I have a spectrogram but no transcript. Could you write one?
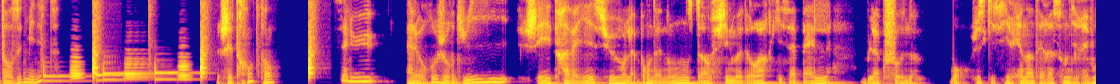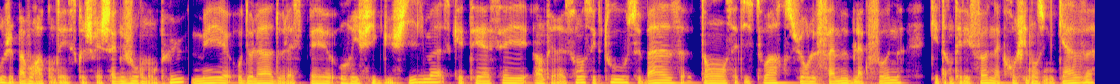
Dans une minute, j'ai 30 ans. Salut Alors aujourd'hui, j'ai travaillé sur la bande-annonce d'un film d'horreur qui s'appelle Black Phone. Bon, jusqu'ici rien d'intéressant direz-vous, je vais pas vous raconter ce que je fais chaque jour non plus, mais au-delà de l'aspect horrifique du film, ce qui était assez intéressant, c'est que tout se base dans cette histoire sur le fameux Black Phone, qui est un téléphone accroché dans une cave,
